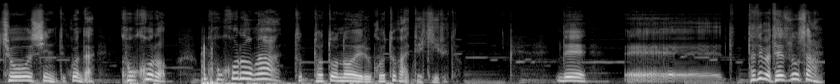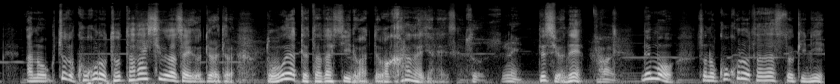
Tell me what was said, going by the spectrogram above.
聴診って今度は心。心が整えることができると。で、えー例えば哲夫さんあのちょっと心をと正してくださいよって言われたらどうやって正していいのかってわからないじゃないですか。そうですね。ですよね。はい。でもその心を正す時に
